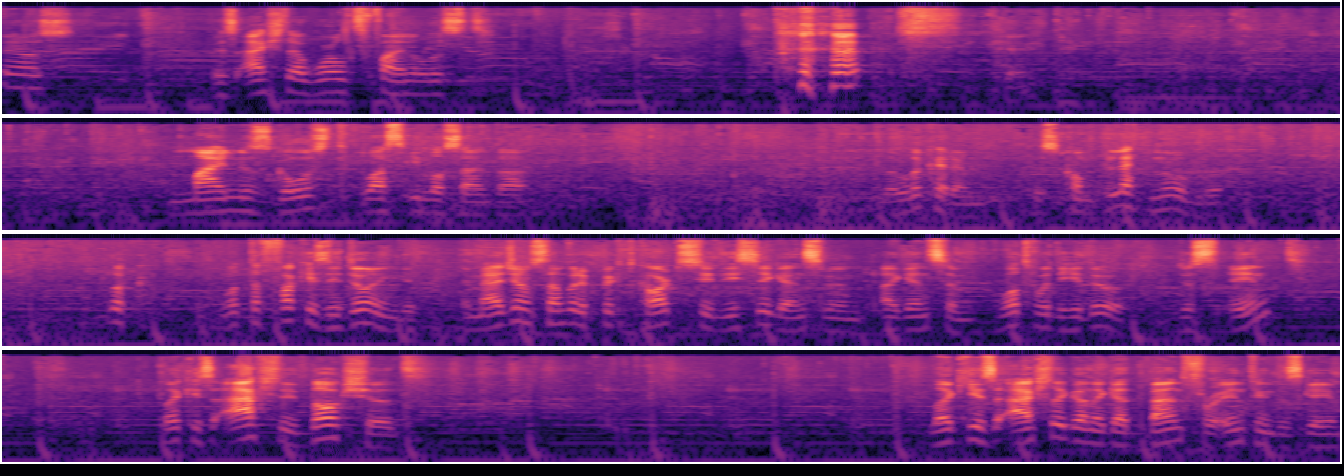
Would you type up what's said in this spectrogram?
Yes. Is actually a Worlds finalist. okay. Minus Ghost plus Elo Santa. Look at him. He's complete noob. Look, what the fuck is he doing? Imagine somebody picked card CDC against him. Against him, what would he do? Just int? Like he's actually dog shit. Like he's actually gonna get banned for inting this game.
